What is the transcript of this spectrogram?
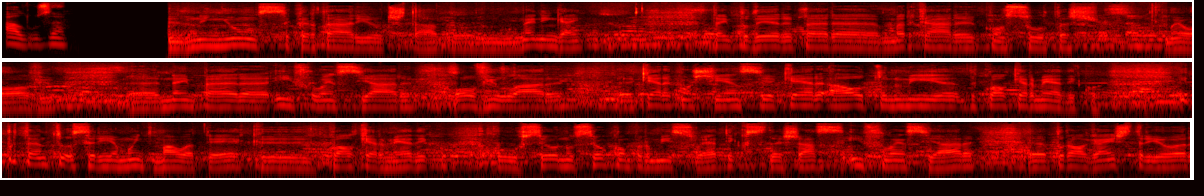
à Lusa. Secretário de Estado, nem ninguém, tem poder para marcar consultas, como é óbvio, eh, nem para influenciar ou violar eh, quer a consciência, quer a autonomia de qualquer médico. E, portanto, seria muito mau até que qualquer médico, seu, no seu compromisso ético, se deixasse influenciar eh, por alguém exterior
